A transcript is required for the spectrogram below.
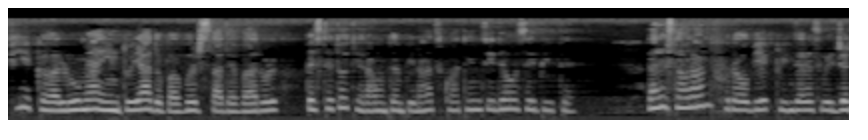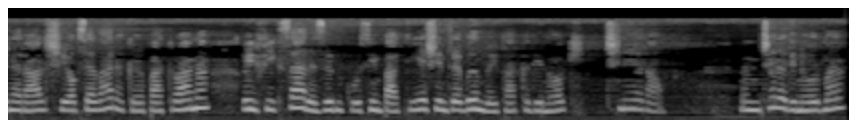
fie că lumea intuia după vârstă adevărul, peste tot erau întâmpinați cu atenții deosebite. La restaurant fură obiectul interesului general și observară că patroana îi fixa râzând cu simpatie și întrebându-i parcă din ochi cine erau. În cele din urmă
